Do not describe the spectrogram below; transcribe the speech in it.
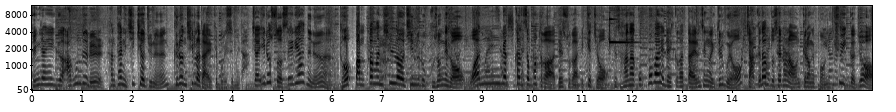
굉장히 그 아군들을 탄탄히 지켜주는 그런 healer다 이렇게 보겠습니다. 자 이로써 세리아드는 더 빵빵한 healer 진으로 구성해서 완벽한 서포터가 될 수가 있겠죠. 그래서 하나 꼭 뽑아야 될 것 같다 이런 생각이 들고요. 자, 그 다음 또 새로 나온 그랑 weapon 큐인 거죠.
